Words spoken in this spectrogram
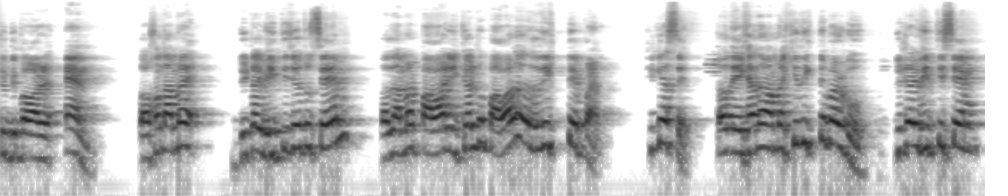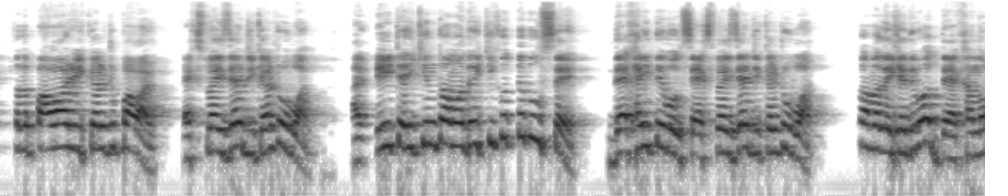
to the power N তখন আমরা দুইটার ভিত্তি যেহেতু সেম তাহলে আমরা পাওয়ার ইকুয়াল টু পাওয়ার লিখতে পারি। ঠিক আছে? তাহলে এখানেও আমরা কি লিখতে পারব? দুইটার ভিত্তি সেম তাহলে power equal to power X Y Z equal to one আর এইটাই কিন্তু আমাদের কি করতে বলছে? দেখাইতে বলছে X Y Z equal to one তো আমরা লিখে দিব, দেখানো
